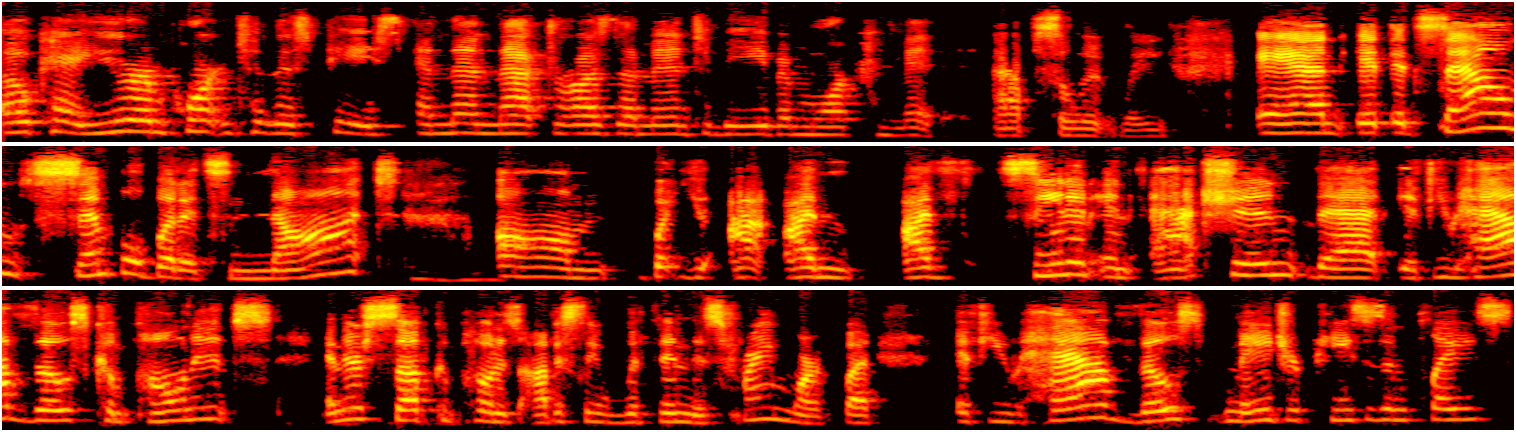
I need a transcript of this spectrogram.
okay, you're important to this piece. And then that draws them in to be even more committed. Absolutely. And it, it sounds simple, but it's not. Mm-hmm. Um, but you I, I'm I've seen it in action that if you have those components, and there's subcomponents obviously within this framework, but if you have those major pieces in place,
